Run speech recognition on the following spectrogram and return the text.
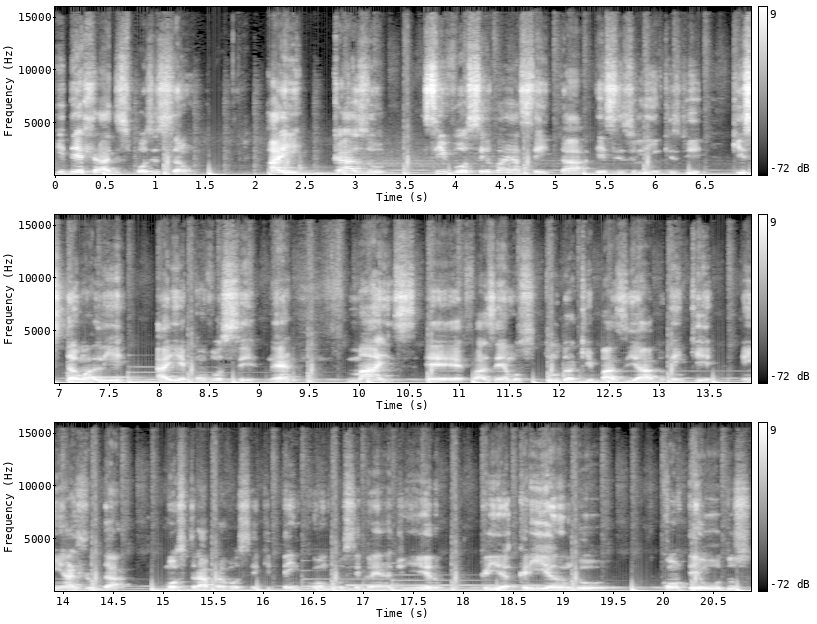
E deixar à disposição. Aí, caso, se você vai aceitar esses links de que estão ali, aí é com você, né? Mas é, fazemos tudo aqui baseado em que? Em ajudar, mostrar para você que tem como você ganhar dinheiro, cria, criando conteúdos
